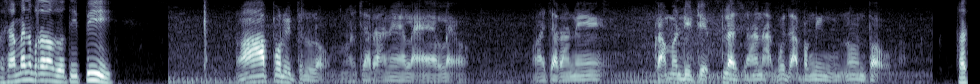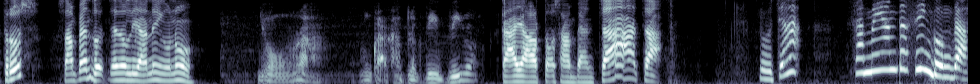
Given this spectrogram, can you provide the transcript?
Lah sampean pernah nonton TV. Lapor itu loh, acarane elek-elek kok. Acarane gak mendidik blas anakku tak pengen nonton. Lah terus sampean ndelok channel liyane ngono. Ya ora, enggak gablek TV kok. Kayak tok sampean cacak. Lho, Cak, sampean tersinggung dah.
